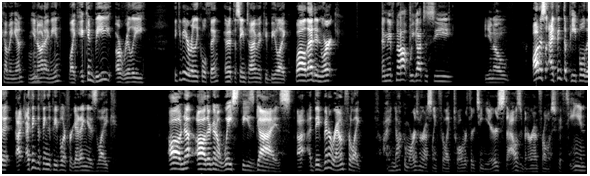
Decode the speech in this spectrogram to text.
coming in. You know what I mean? Like it can be a really it can be a really cool thing, and at the same time, it could be like, well, that didn't work. And if not, we got to see, you know, Honestly, I think the people that I, I think the thing that people are forgetting is like, oh no, oh they're gonna waste these guys. Uh, they've been around for like. I Nakamura's been wrestling for like twelve or thirteen years. Styles has been around for almost fifteen.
